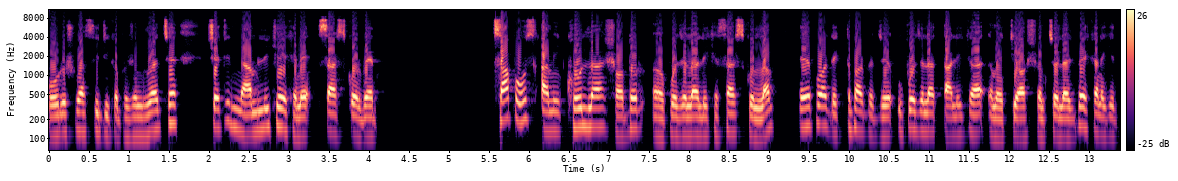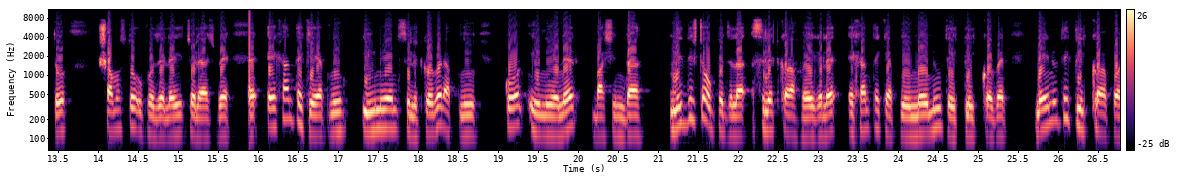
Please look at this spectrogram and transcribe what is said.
পৌরসভা সিটি কর্পোরেশন রয়েছে, সেটির নাম লিখে এখানে সার্চ করবেন। সাপোজ আমি খুলনা সদর উপজেলা লিখে সার্চ করলাম। এরপর দেখতে পারবে যে উপজেলার তালিকা একটি অপশন চলে আসবে। এখানে কিন্তু সমস্ত উপজেলাই চলে আসবে। এখান থেকে আপনি ইউনিয়ন সিলেক্ট করবেন। আপনি কোন ইউনিয়নের বাসিন্দা? নির্দিষ্ট উপজেলা সিলেক্ট করা হয়ে গেলে এখান থেকে আপনি মেনুতে ক্লিক করবেন। মেনুতে ক্লিক করার পর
